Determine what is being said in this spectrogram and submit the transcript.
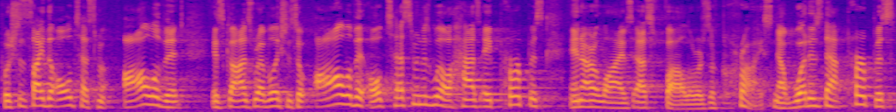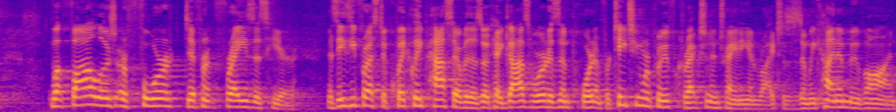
Pushes aside the Old Testament. All of it is God's revelation. So, all of it, Old Testament as well, has a purpose in our lives as followers of Christ. Now, what is that purpose? What follows are four different phrases here. It's easy for us to quickly pass over those. Okay, God's word is important for teaching, reproof, correction, and training in righteousness, and we kind of move on.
